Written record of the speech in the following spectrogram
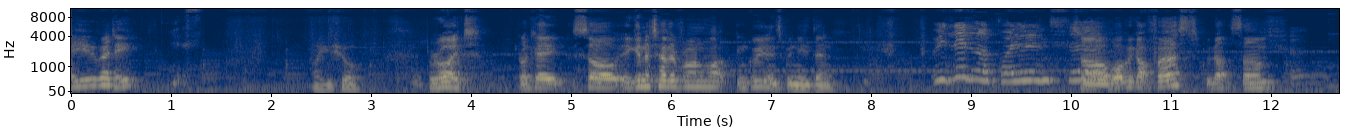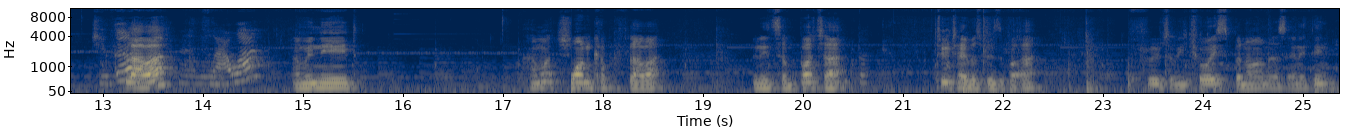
are you ready? Yes. Are you sure? Right. Okay, so you're going to tell everyone what ingredients we need then. We the green So what we got first? We got some sugar, flour flour, and we need how much? One cup of flour. We need some butter, two tablespoons of butter, fruit of your choice, bananas, anything.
